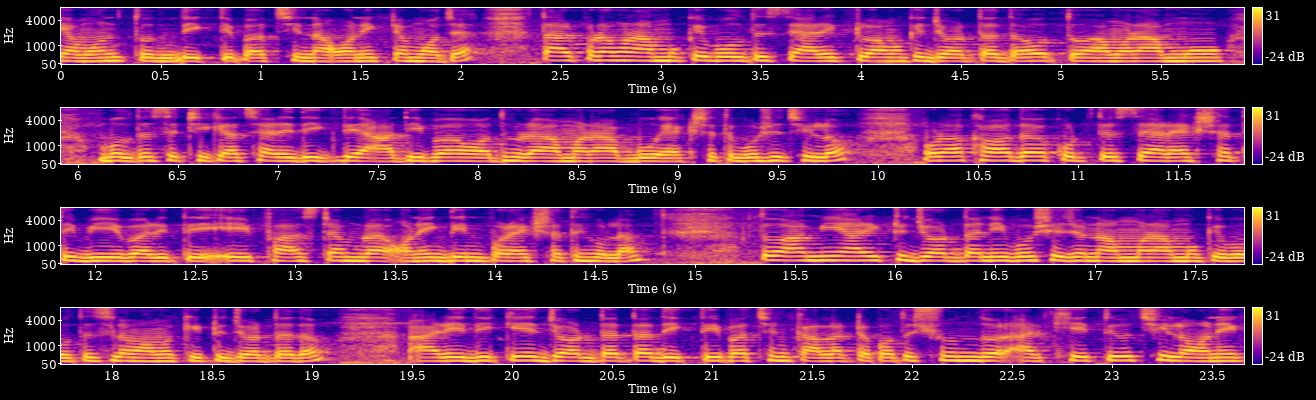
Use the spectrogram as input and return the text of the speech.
কেমন তো দেখতে পাচ্ছি না, অনেকটা মজা। তারপর আমার আম্মুকে বলতেছে আর একটু আমাকে জর্দা দাও। তো আমার আম্মু বলতেছে, ঠিক আছে। আর এদিক দিয়ে আদিবা, অধরা, আমার আব্বু একসাথে বসেছিল। ওরা খাওয়া দাওয়া করতেছে আর একসাথে বিয়ে বাড়িতে। এই ফার্স্ট আমরা অনেক দিন পর একসাথে হলাম। তো আমি আর একটু জর্দা নিব, সেজন্য আমার আম্মুকে বলতেছিলাম, আমাকে একটু জর্দা দাও। আর এদিকে জর্দাটা দেখতেই পাচ্ছেন, কালারটা কত সুন্দর আর খেতেও ছিল অনেক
